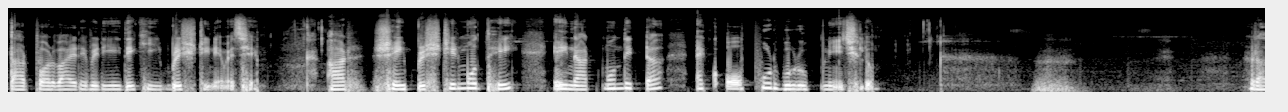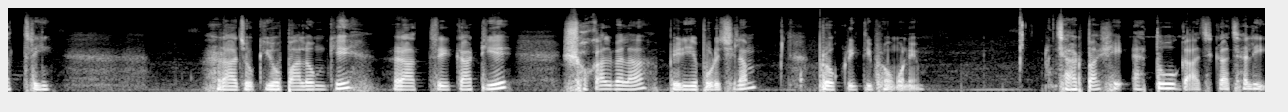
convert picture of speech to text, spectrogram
তারপর বাইরে বেরিয়েই দেখি বৃষ্টি নেমেছে। আর সেই বৃষ্টির মধ্যেই এই নাট মন্দিরটা এক অপূর্ব রূপ নিয়েছিল। রাত্রি রাজকীয় পালঙ্কে রাত্রি কাটিয়ে সকালবেলা বেরিয়ে পড়েছিলাম প্রকৃতি ভ্রমণে। চারপাশে এত গাছগাছালি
